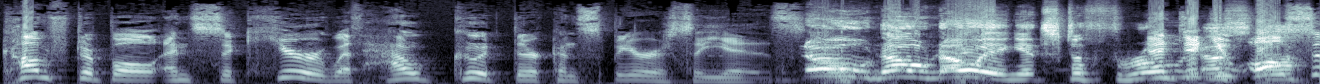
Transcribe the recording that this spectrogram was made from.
comfortable and secure with how good their conspiracy is. no, no, knowing it's to throw. And did you us off also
